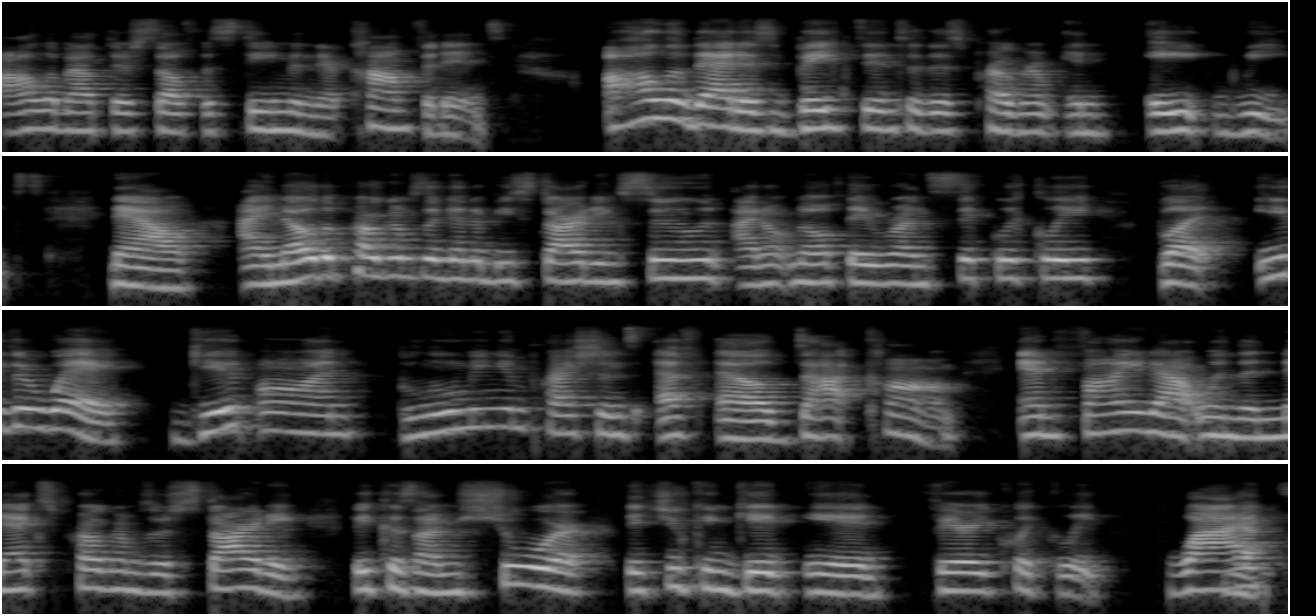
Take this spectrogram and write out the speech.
all about their self esteem and their confidence. All of that is baked into this program in eight weeks. Now, I know the programs are going to be starting soon. I don't know if they run cyclically, but either way, get on bloomingimpressionsfl.com and find out when the next programs are starting because I'm sure that you can get in very quickly. Why? Yes.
